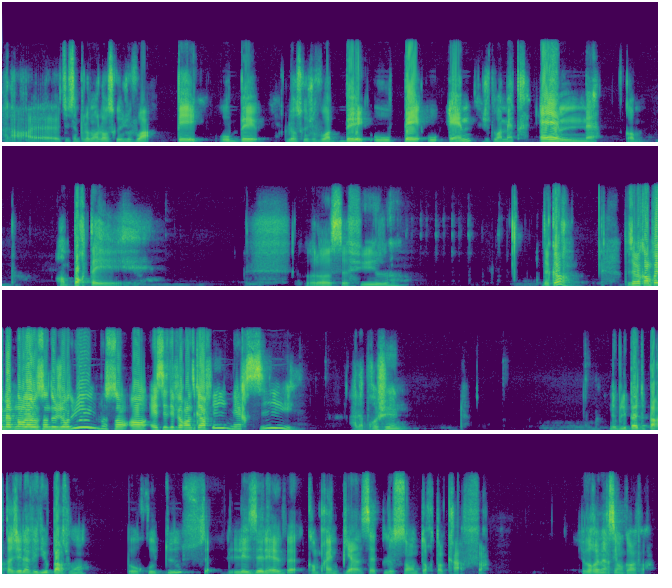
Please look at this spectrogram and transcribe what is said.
Alors, euh, tout simplement, lorsque je vois P ou B Lorsque je vois B ou P ou M, je dois mettre M comme emporter. Voilà, ça file. D'accord? Vous avez compris maintenant la leçon d'aujourd'hui? Leçon 1 et ses différentes graphies Merci. À la prochaine. N'oublie pas de partager la vidéo partout hein, pour que tous les élèves comprennent bien cette leçon d'orthographe. Je vous remercie encore une fois.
